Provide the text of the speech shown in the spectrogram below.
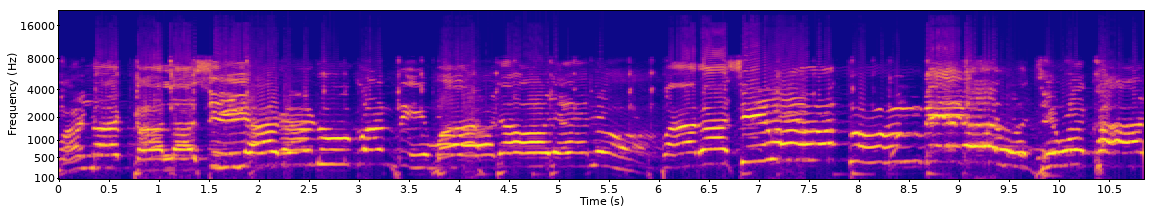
ಮಣ್ಣ ಕಲಸಿ ಎರಡು ಗೊಂಬಿ ಪರ ಶಿವ ತುಂಬಿದರು ಜೀವ ಕಾಳೆ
